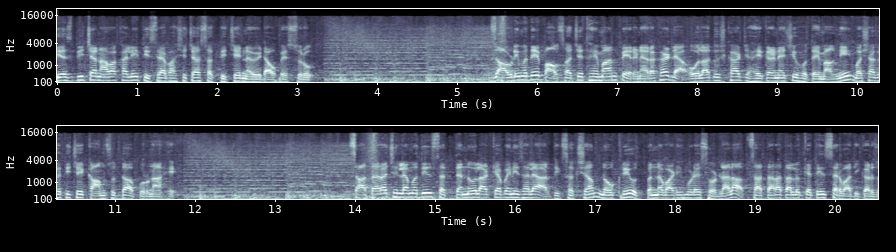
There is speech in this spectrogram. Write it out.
एस बीच्या नावाखाली तिसऱ्या भाषेच्या सक्तीचे नवे डावपेच सुरू. जावडीमध्ये पावसाचे थैमान पेरण्या रखडल्या. ओला दुष्काळ जाहीर करण्याची होते मागणी. मशागतीचे कामसुद्धा अपूर्ण आहे. सातारा जिल्ह्यामधील सत्त्याण्णव लाडक्या बहिणी झाल्या आर्थिक सक्षम नोकरी उत्पन्न वाढीमुळे सोडला लाभ सातारा तालुक्यातील सर्वाधिक अर्ज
